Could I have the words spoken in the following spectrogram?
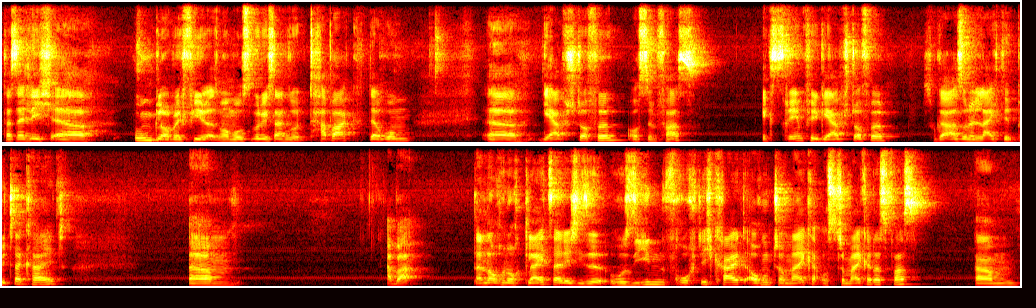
Tatsächlich äh, unglaublich viel. Also man muss wirklich sagen, so Tabak darum, äh, Gerbstoffe aus dem Fass, extrem viel Gerbstoffe, sogar so eine leichte Bitterkeit. Ähm, aber dann auch noch gleichzeitig diese Rosinenfruchtigkeit, auch in Jamaika, aus Jamaika das Fass. Ähm,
